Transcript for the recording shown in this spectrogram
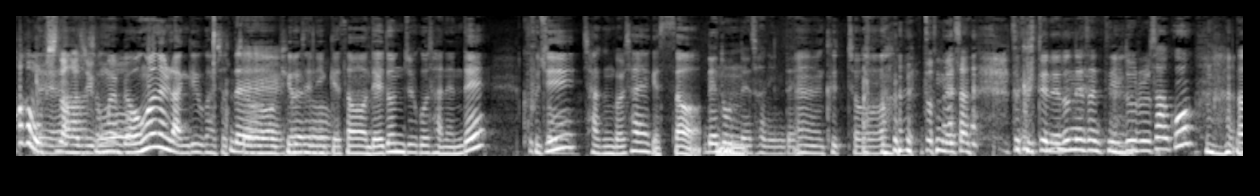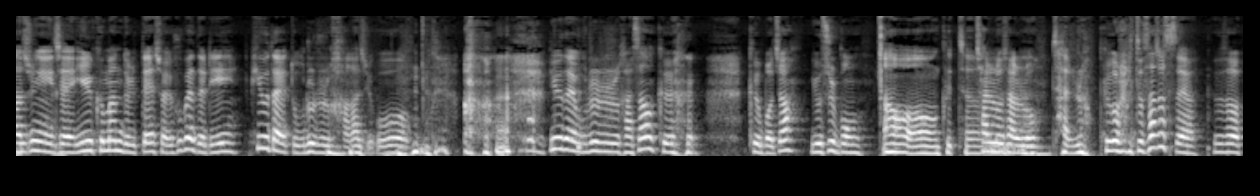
화가 몹시 네, 아, 나가지고. 정말 명언을 남기고 가셨죠. 네, 비욘세님께서 내 돈 주고 사는데 굳이 그쵸. 작은 걸 사야겠어. 내돈 음. 내산인데. 응, 그쵸. 내 돈 내산. 그래서 그때 내 돈 내산 딜도를 사고 나중에 이제 일 그만둘 때 저희 후배들이 피우다에 또 우르르 가가지고 피우다에 우르르 가서 그그 뭐죠 요술봉 어, 어, 그쵸. 잘로, 잘로. 응, 잘로. 그걸 또 사줬어요. 그래서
